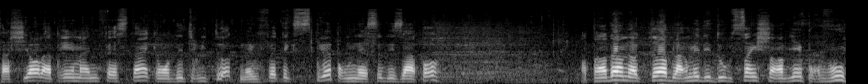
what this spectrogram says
Ça chiale après les manifestants qu'on détruit tout, mais vous faites exprès pour me laisser des appâts. Attendez en octobre, l'armée des 12 singes s'en vient pour vous.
